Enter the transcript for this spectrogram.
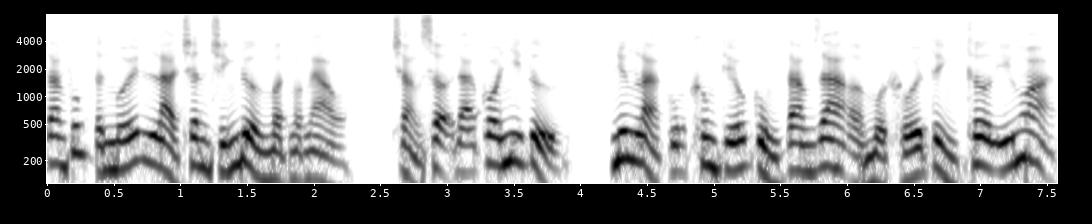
Tam Phúc Tấn mới là chân chính đường mật ngọt ngào, chẳng sợ đã coi nhi tử, nhưng là cũng không thiếu cùng tam gia ở một khối tình thơ ý họa,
